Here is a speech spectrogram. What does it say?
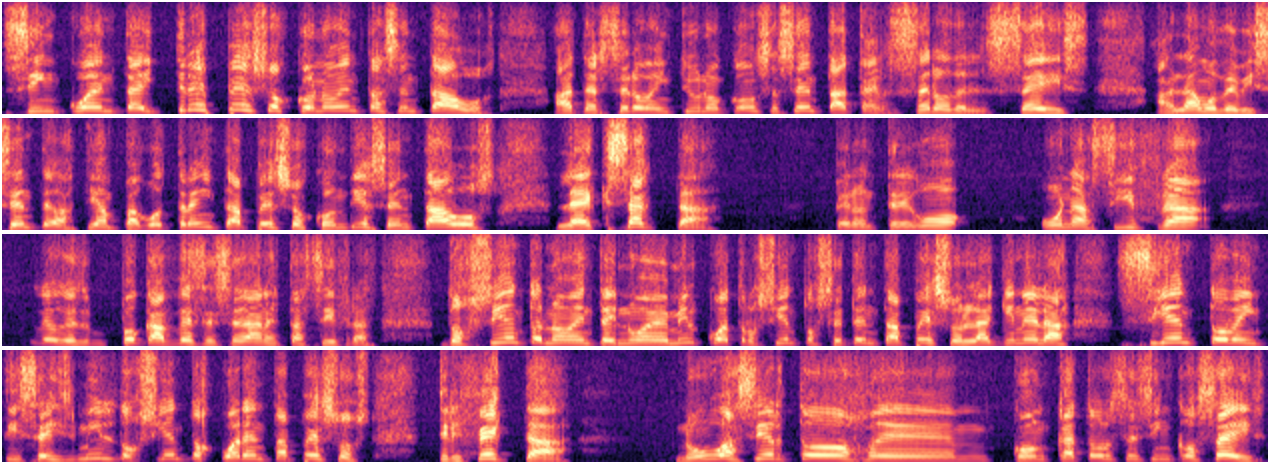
53 pesos con 90 centavos. A tercero 21,60, a tercero del 6. Hablamos de Vicente Bastián, pagó 30 pesos con 10 centavos, la exacta, pero entregó una cifra creo que pocas veces se dan estas cifras. 299.470 pesos la quinela, 126.240 pesos. Trifecta, no hubo aciertos eh, con 14.56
